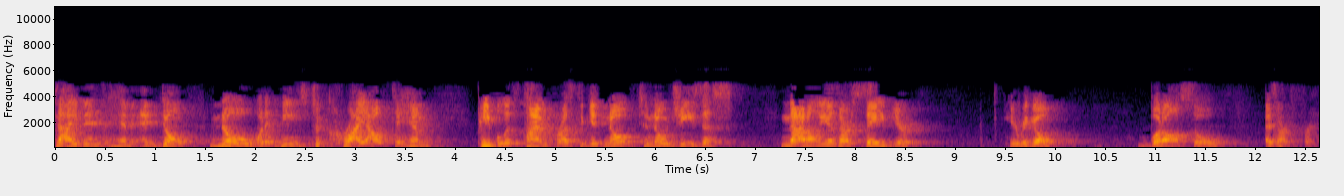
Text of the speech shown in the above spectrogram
dive into Him and don't know what it means to cry out to Him. People, it's time for us to get know, to know Jesus, not only as our Savior, here we go, but also as our friend.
